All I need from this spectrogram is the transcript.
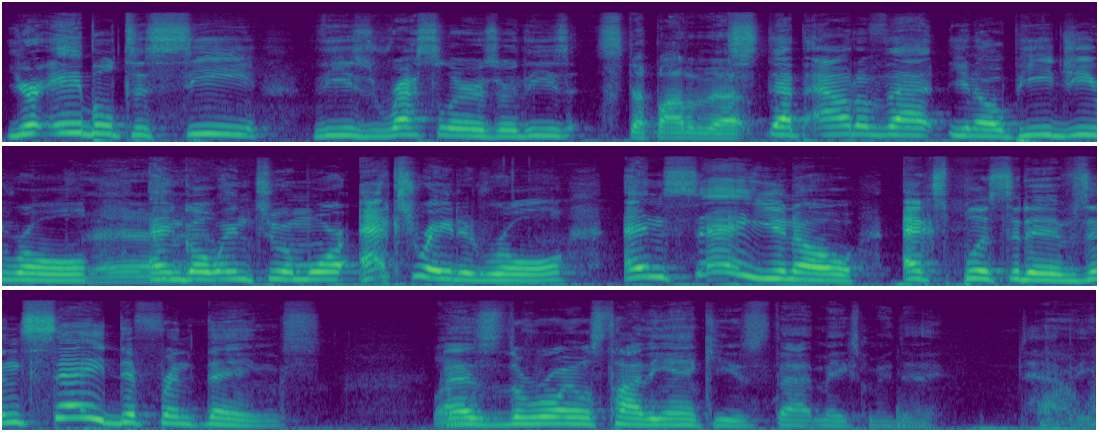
you're able to see these wrestlers or these Step out of that. step out of that, you know, PG role Yeah, and go into a more X-rated role and say, you know, explicitives and say different things. As the Royals tie the Yankees, that makes my day happy.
